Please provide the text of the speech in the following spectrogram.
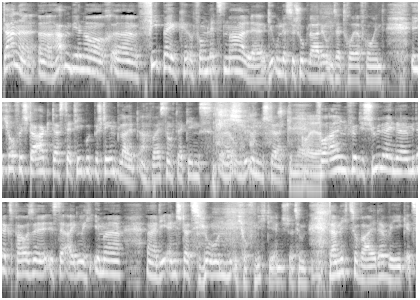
Dann äh, haben wir noch äh, Feedback vom letzten Mal. Äh, die unterste Schublade, unser treuer Freund. Ich hoffe stark, dass der Teegut bestehen bleibt. Ach, weiß noch, da ging's äh, um die Innenstadt. genau, ja. Vor allem für die Schüler in der Mittagspause ist er eigentlich immer äh, die Endstation. Ich hoffe nicht die Endstation. Da nicht so weit der Weg etc.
